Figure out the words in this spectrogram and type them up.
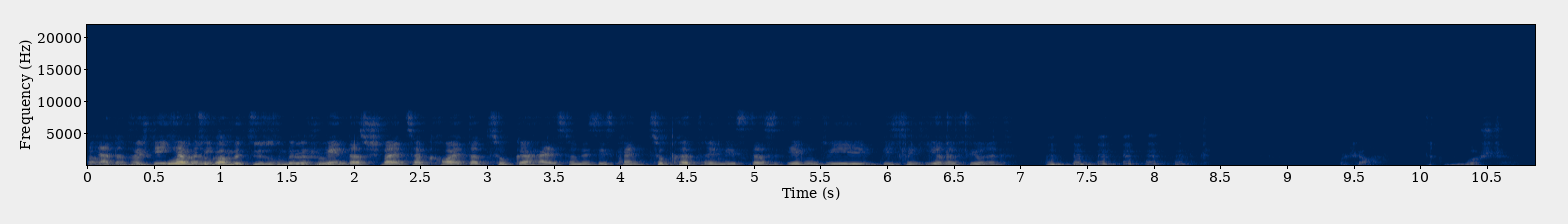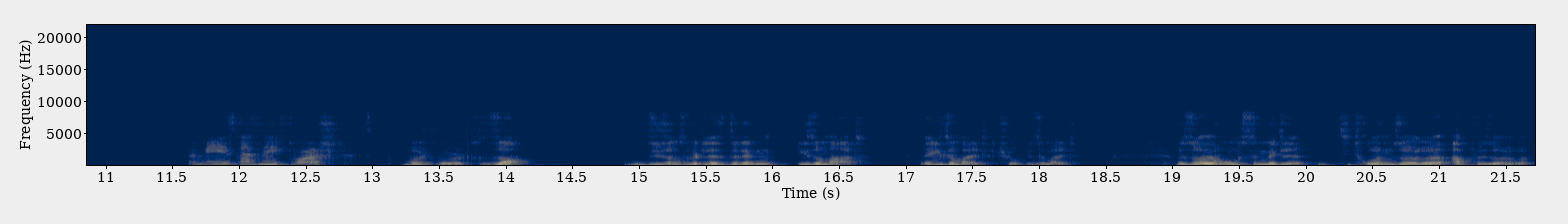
Ja, da nicht verstehe ich aber Zucker nicht. mit Süßungsmittel. schon. Wenn das Schweizer Kräuterzucker heißt und es ist kein Zucker drin, ist das irgendwie ein bisschen irreführend. Ja. Wurscht. Mir ist das nicht wurscht. Wurscht, wurscht. So. Süßungsmittel ist drin, Isomat. Äh, Isomalt, Entschuldigung, Isomalt. Säurungsmittel, Zitronensäure, Apfelsäure.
